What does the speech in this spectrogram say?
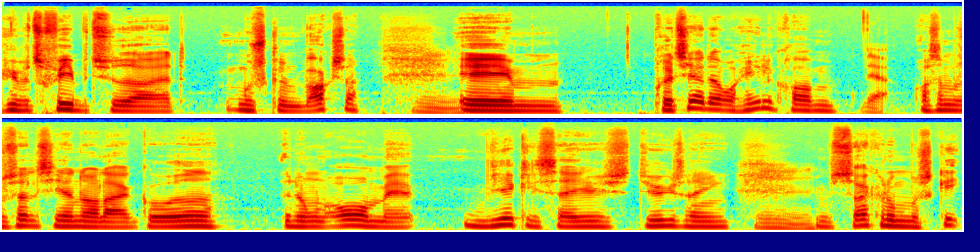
Hypertrofi betyder, at musklen vokser. Mm. Øhm, prioriter det over hele kroppen. Ja. Og som du selv siger, når der er gået nogle år med virkelig seriøs styrketræning, mm. så kan du måske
